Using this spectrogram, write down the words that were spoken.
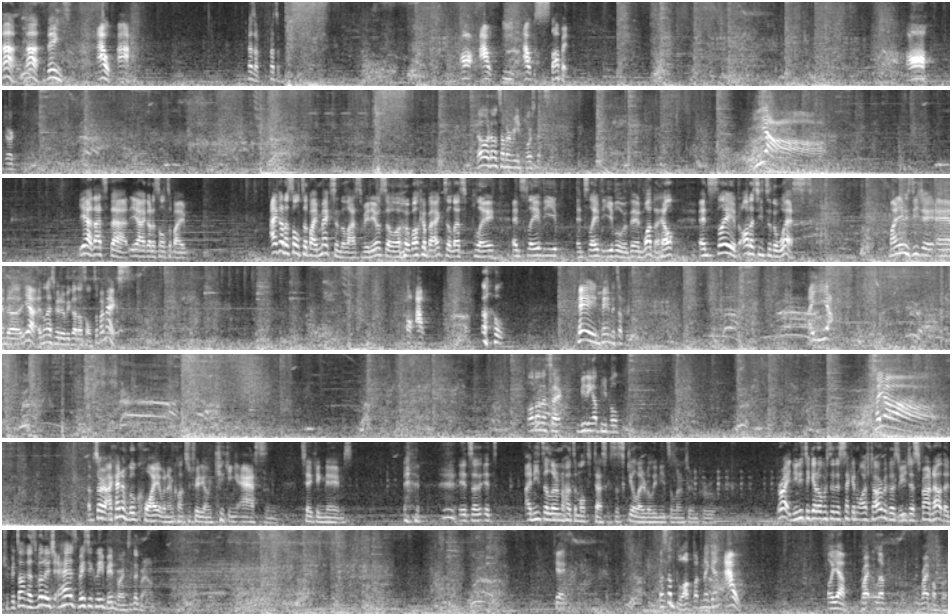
Ah, ah, things. Ow, ah. Press a, press a. Oh, ow, e, ow, stop it. Oh, jerk. No, don't summon reinforcements. Yeah, that's that. Yeah, I got assaulted by... I got assaulted by mechs in the last video, so uh, welcome back to Let's Play Enslave the, Enslave the Evil Within. What the hell? Enslaved Odyssey to the West. My name is DJ, and uh, yeah, in the last video we got assaulted by mechs. Oh, ow. Oh. Pain, pain, and suffering. Hiya! Hold on a sec. Beating up people. Hiya! I'm sorry, I kind of go quiet when I'm concentrating on kicking ass and taking names. it's a it's I need to learn how to multitask. It's a skill I really need to learn to improve. Right, you need to get over to the second watchtower because we just found out that Tripitaka's village has basically been burned to the ground. Okay. What's the block button again? Ow! Oh yeah, right, left, right bumper.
